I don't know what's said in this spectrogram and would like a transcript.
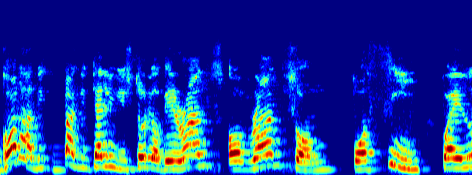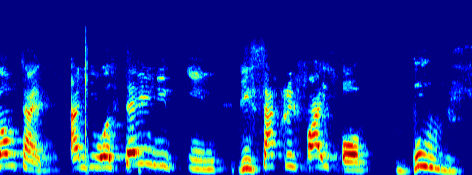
God has, been, God has been telling the story of a rans of ransom for sin for a long time, and He was telling it in the sacrifice of bulls.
